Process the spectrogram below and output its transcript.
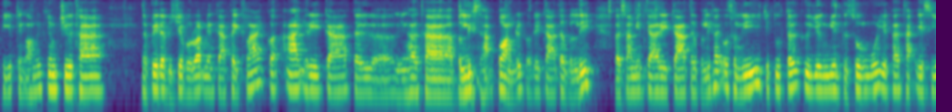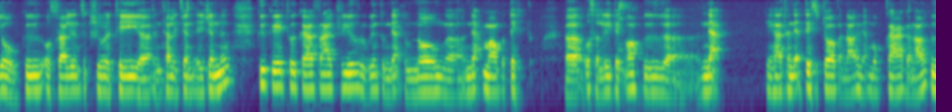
ភាពទាំងអស់នេះខ្ញុំជឿថា នៅពេលដែលប្រជាពលរដ្ឋមានការភ័យខ្លាចគាត់អាចរាយការណ៍ទៅយើងហៅថាប៉ូលីសសហព័ន្ធឬក៏រាយការណ៍ទៅប៉ូលីសដោយសារមានការរាយការណ៍ទៅប៉ូលីសហើយអូស្ត្រាលីជាទូទៅគឺយើងមានក្រសួងមួយយើងហៅថា ACO គឺ Australian Security Intelligence Agent ហ្នឹងគឺគេធ្វើការស្រាវជ្រាវរវាងទំនាក់ទំនងអ្នកមកប្រទេសអូស្ត្រាលីទាំងអស់គឺអ្នកគេហៅថាអ្នកទេសចរក៏ដោយអ្នកមុខការក៏ដោយគឺ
